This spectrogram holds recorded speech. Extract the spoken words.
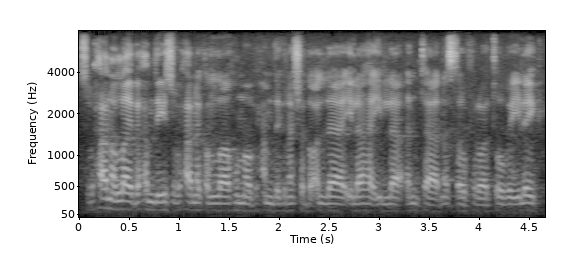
سبحان الله بحمده سبحانك اللهم وبحمدك نشهد أن لا إله إلا أنت نستغفر ونتوب إليك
